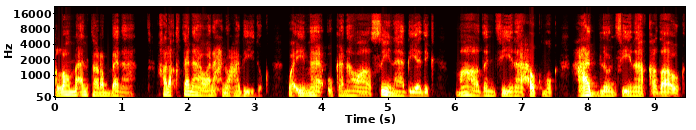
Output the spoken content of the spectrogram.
اللهم أنت ربنا خلقتنا ونحن عبيدك وإيماؤك نواصينا بيدك. ماض فينا حكمك عدل فينا قضاؤك.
